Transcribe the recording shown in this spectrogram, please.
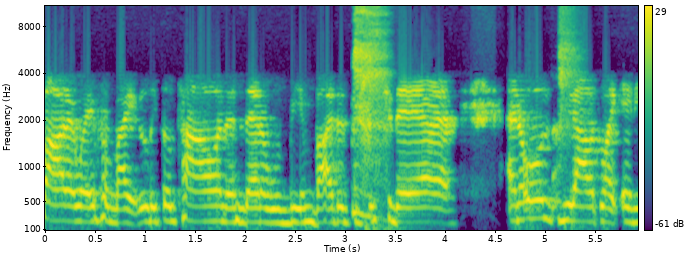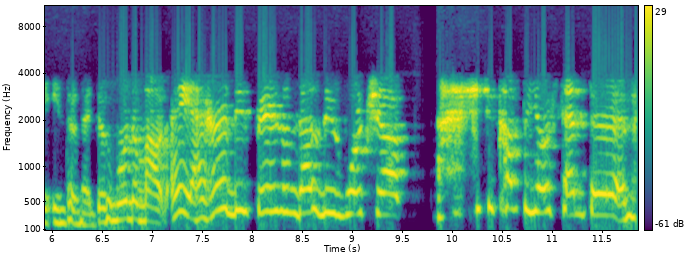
far away from my little town. And then I would be invited to teach there and, and all without like any internet, just word of mouth. Hey, I heard this person does this workshop. She Should you come to your center? And,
